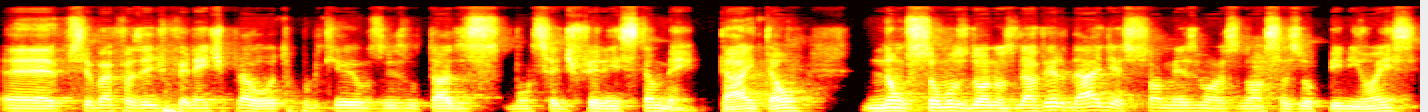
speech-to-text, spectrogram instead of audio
é, você vai fazer diferente para outro, porque os resultados vão ser diferentes também, tá? Então, não somos donos da verdade, é só mesmo as nossas opiniões,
